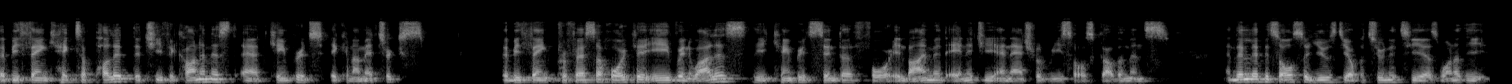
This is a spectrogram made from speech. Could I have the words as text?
Let me thank Hector Pollitt, the chief economist at Cambridge Econometrics. Let me thank Professor Jorge E. Vinuales, the Cambridge Center for Environment, Energy and Natural Resource Governance. And then let me also use the opportunity as one of the,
